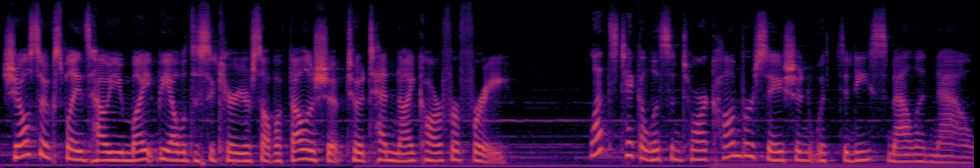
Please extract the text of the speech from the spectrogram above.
She also explains how you might be able to secure yourself a fellowship to attend NICAR for free. Let's take a listen to our conversation with Denise Malan now.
